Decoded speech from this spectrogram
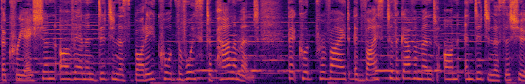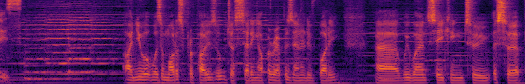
the creation of an Indigenous body called the Voice to Parliament that could provide advice to the government on Indigenous issues. I knew it was a modest proposal, just setting up a representative body. Uh, we weren't seeking to usurp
